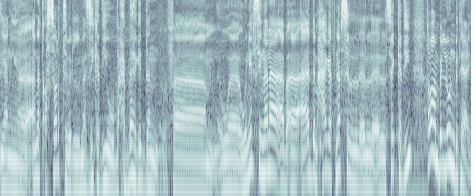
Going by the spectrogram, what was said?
يعني أنا اتأثرت بالمزيكا دي وبحبها جدا. ف و... ونفسي إن أنا أبقى أقدم حاجة في نفس. ال... السكة دي طبعا باللون بتاعي.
